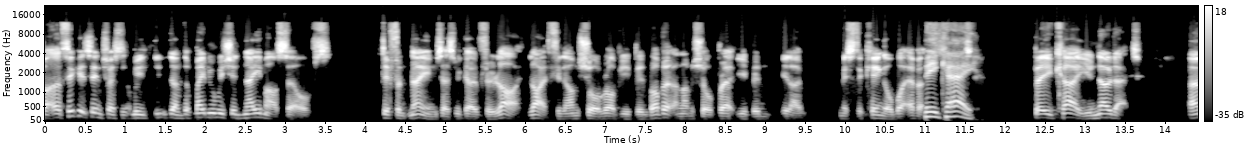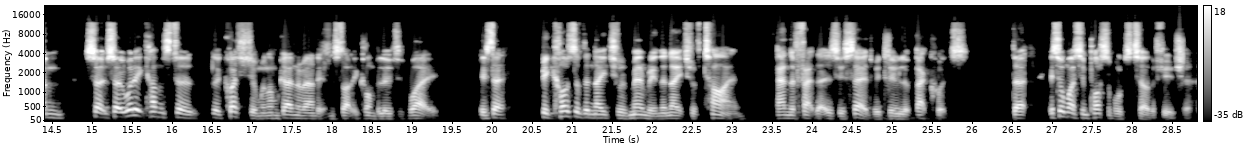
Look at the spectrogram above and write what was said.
But I think it's interesting that we you know, that maybe we should name ourselves different names as we go through life. Life, you know, I'm sure Rob, you've been Robert, and I'm sure Brett, you've been, you know, Mr. King or whatever. BK. BK, you know that. Um, so, so when it comes to the question, when I'm going around it in a slightly convoluted way, is that because of the nature of memory and the nature of time, and the fact that, as you said, we do look backwards, that it's almost impossible to tell the future,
